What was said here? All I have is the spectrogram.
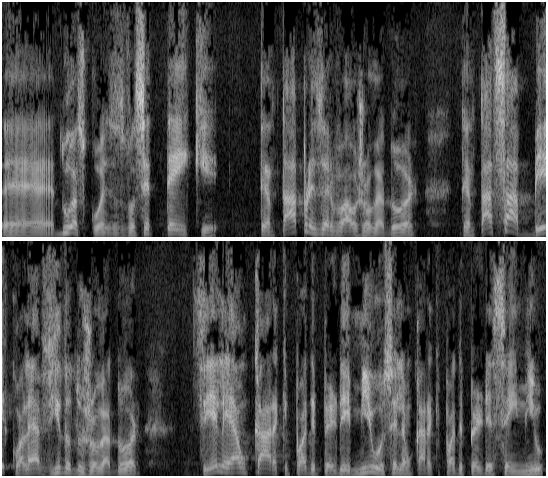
é, duas coisas. Você tem que tentar preservar o jogador, tentar saber qual é a vida do jogador, se ele é um cara que pode perder mil ou se ele é um cara que pode perder cem mil.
